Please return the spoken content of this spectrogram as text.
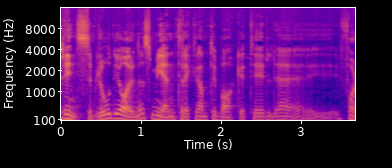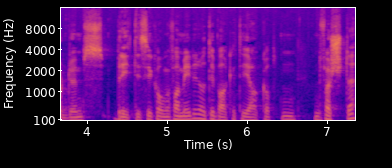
prinseblod i årene, som igjen trekker ham tilbake til eh, fordums britiske kongefamilier og tilbake til Jakob den, den første.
